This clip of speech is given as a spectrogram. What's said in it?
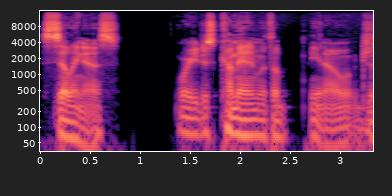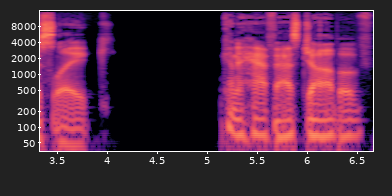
silliness where you just come in with a you know just like kind of half-assed job of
